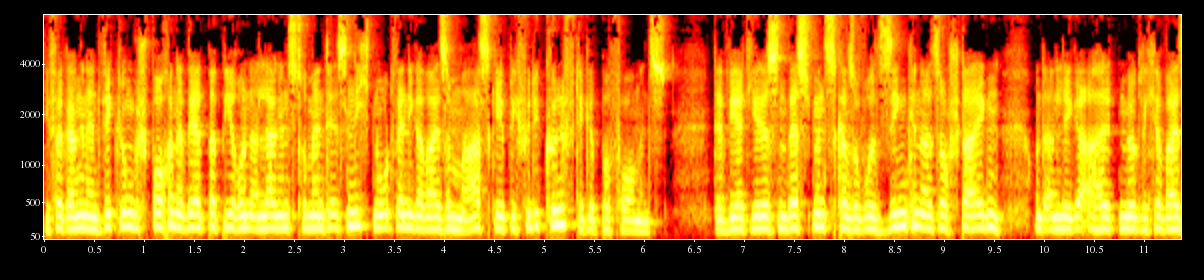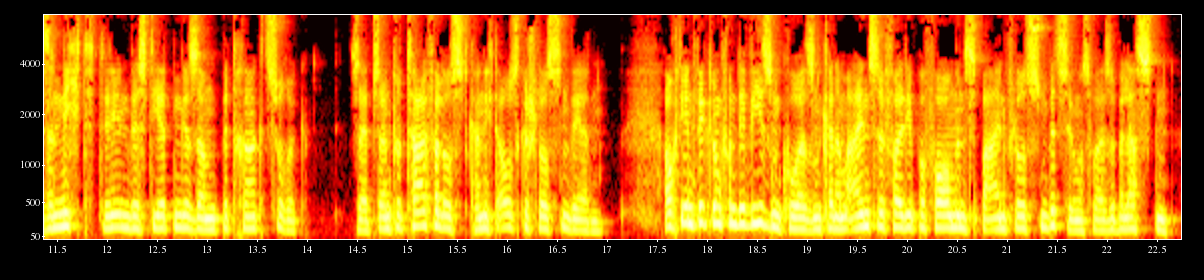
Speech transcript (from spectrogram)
Die vergangene Entwicklung besprochener Wertpapiere und Anlageinstrumente ist nicht notwendigerweise maßgeblich für die künftige Performance. Der Wert jedes Investments kann sowohl sinken als auch steigen und Anleger erhalten möglicherweise nicht den investierten Gesamtbetrag zurück. Selbst ein Totalverlust kann nicht ausgeschlossen werden. Auch die Entwicklung von Devisenkursen kann im Einzelfall die Performance beeinflussen bzw. belasten.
